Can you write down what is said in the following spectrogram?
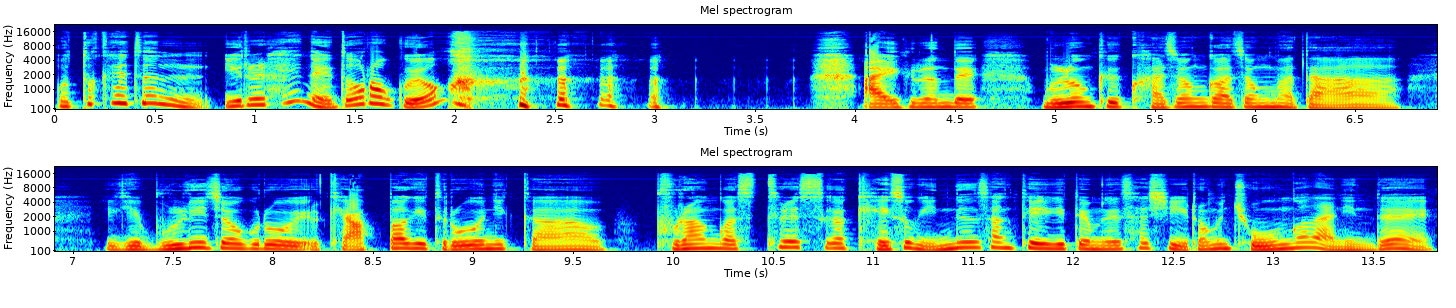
어떻게든 일을 해내더라고요. 아이 그런데 물론 그 과정 과정마다 이게 물리적으로 이렇게 압박이 들어오니까 불안과 스트레스가 계속 있는 상태이기 때문에 사실 이러면 좋은 건 아닌데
